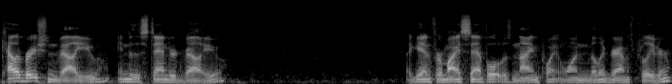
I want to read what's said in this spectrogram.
calibration value into the standard value Again, for my sample, it was 9.1 milligrams per liter.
